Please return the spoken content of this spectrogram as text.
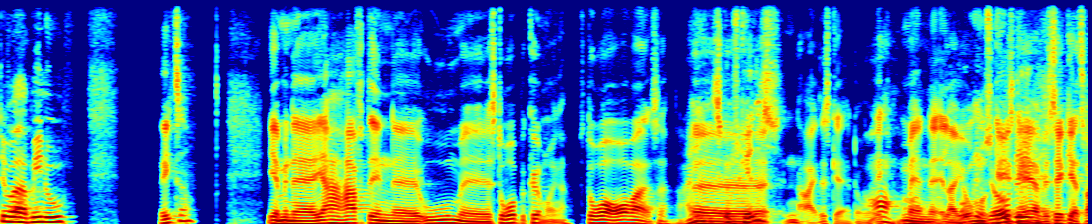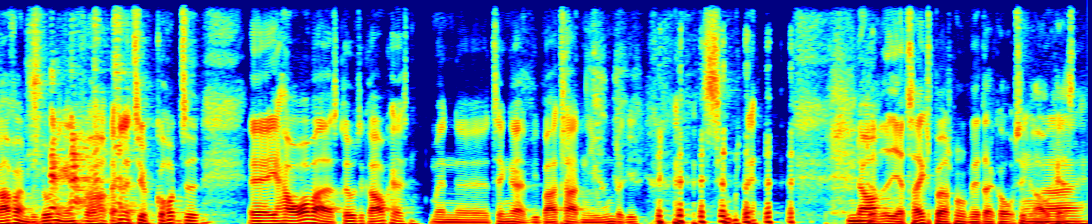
Det var min uge. Victor? Jamen, øh, jeg har haft en øh, uge med store bekymringer, store overvejelser. Nej, skal du skilles? Øh, nej, det skal jeg dog Åh, ikke. Men, eller jo, okay, måske jo, skal det- jeg, hvis ikke jeg træffer en beslutning inden for relativt kort tid. Øh, jeg har overvejet at skrive til gravkassen, men øh, tænker, at vi bare tager den i ugen, der gik. Simpelthen. Nå. Jeg, ved, jeg tager ikke spørgsmål med, der går til gravkassen. Nej.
